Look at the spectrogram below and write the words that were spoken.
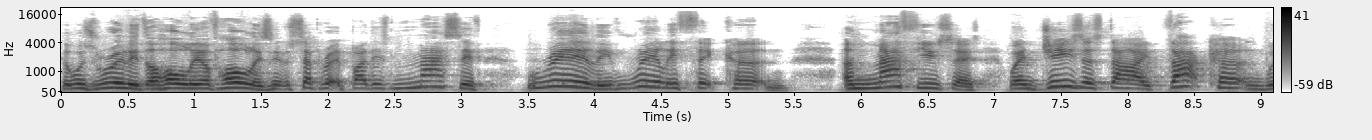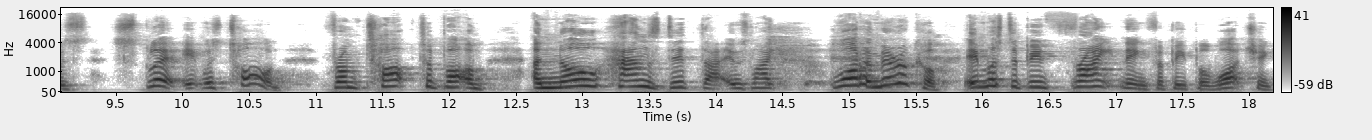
that was really the Holy of Holies. And it was separated by this massive, really, really thick curtain. And Matthew says, when Jesus died, that curtain was split. It was torn from top to bottom. And no hands did that. It was like, what a miracle. It must have been frightening for people watching.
